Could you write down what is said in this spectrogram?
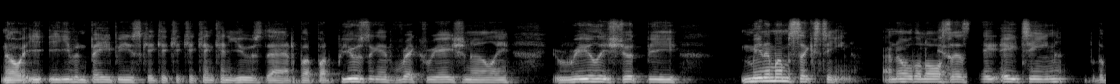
know, e- even babies can, can, can, can use that, but but using it recreationally really should be minimum 16. I know the law yeah. says 18, the,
